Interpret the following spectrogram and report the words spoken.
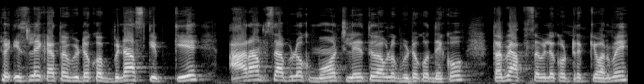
तो इसलिए कहते हो वीडियो को बिना स्किप किए आराम से आप लोग मौज लेते हो आप लोग वीडियो को देखो, तभी आप सभी लोग को ट्रिक के बारे में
